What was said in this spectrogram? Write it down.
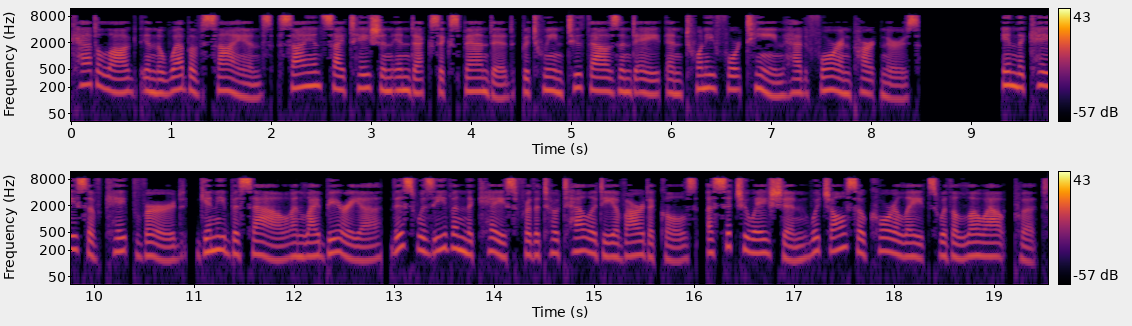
catalogued in the Web of Science Science Citation Index expanded between 2008 and 2014 had foreign partners. In the case of Cape Verde, Guinea-Bissau and Liberia, this was even the case for the totality of articles, a situation which also correlates with a low output.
